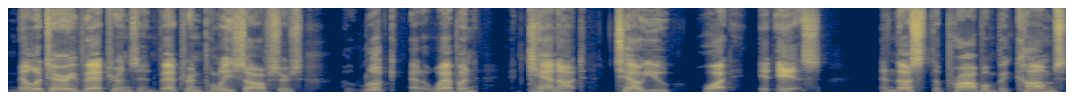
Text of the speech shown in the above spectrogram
military veterans and veteran police officers who look at a weapon and cannot tell you what it is. And thus, the problem becomes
